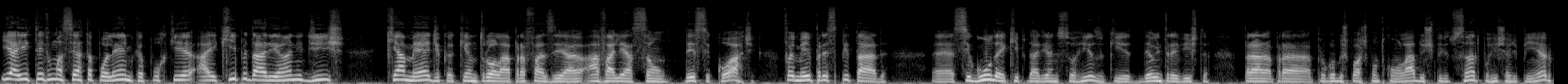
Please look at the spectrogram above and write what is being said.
E aí teve uma certa polêmica, porque a equipe da Ariane diz que a médica que entrou lá para fazer a avaliação desse corte foi meio precipitada. É, segundo a equipe da Ariane Sorriso, que deu entrevista para o Globoesporte.com lá do Espírito Santo, para Richard Pinheiro,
